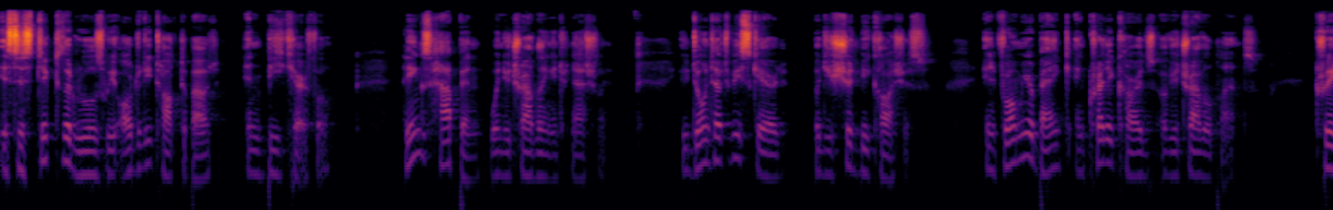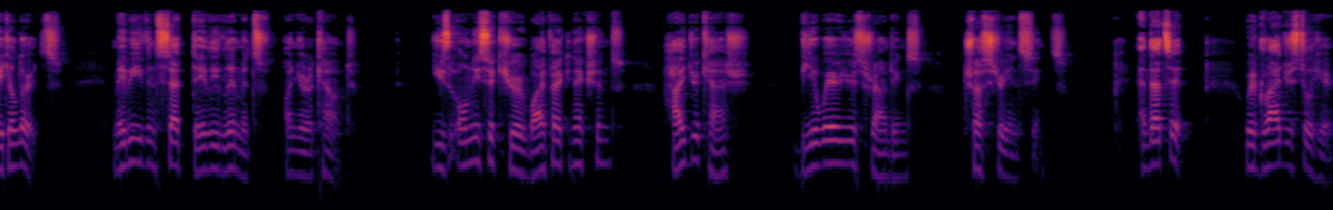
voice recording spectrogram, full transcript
is to stick to the rules we already talked about and be careful. Things happen when you're traveling internationally. You don't have to be scared, but you should be cautious. Inform your bank and credit cards of your travel plans. Create alerts. Maybe even set daily limits on your account. Use only secure Wi Fi connections. Hide your cash. Be aware of your surroundings Trust your instincts. And that's it. We're glad you're still here.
